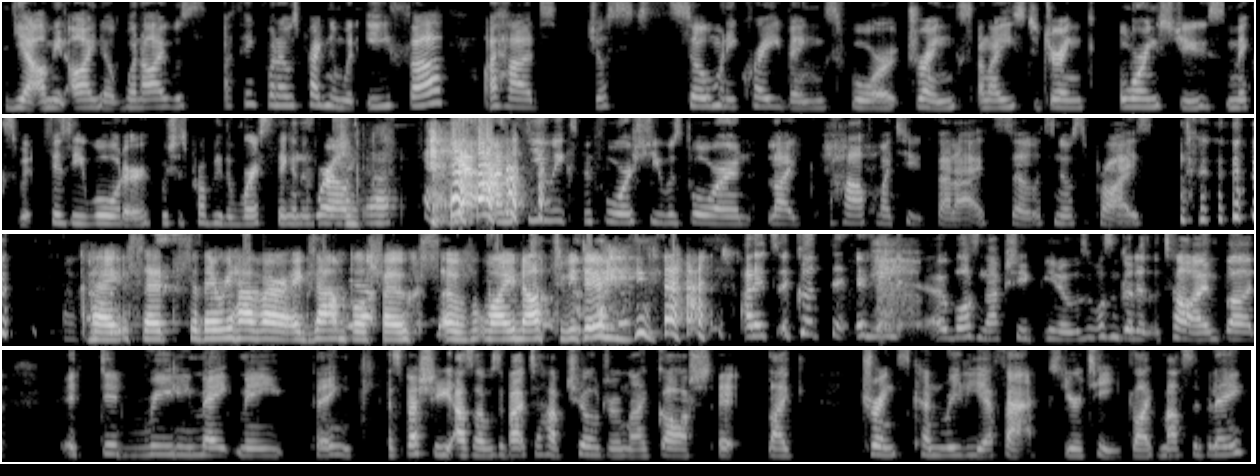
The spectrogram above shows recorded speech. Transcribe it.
yeah, I mean I know when I was I think when I was pregnant with Aoife, I had just so many cravings for drinks and I used to drink orange juice mixed with fizzy water, which is probably the worst thing in the world. yeah, and a few weeks before she was born, like half my tooth fell out, so it's no surprise. Okay, so so there we have our example, folks, of why not to be doing that. and it's a good thing. I mean, it wasn't actually, you know, it wasn't good at the time, but it did really make me think, especially as I was about to have children. Like, gosh, it like drinks can really affect your teeth like massively.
